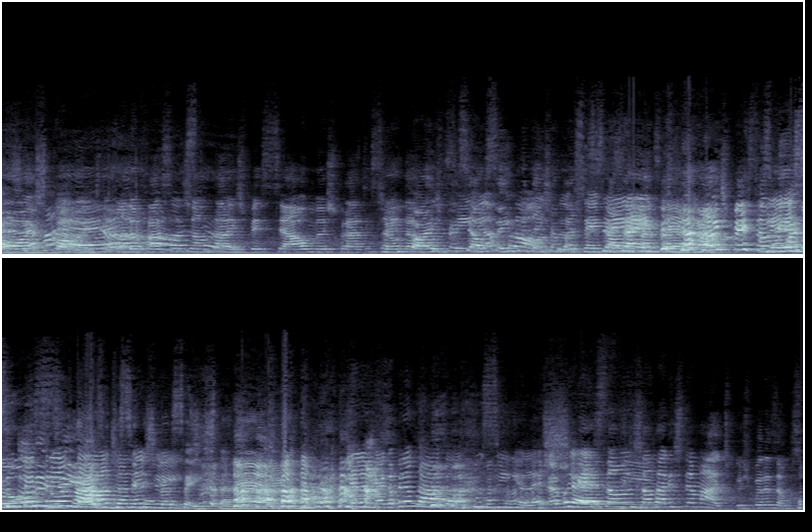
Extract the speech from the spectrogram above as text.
Pode, pode. É. Quando eu faço Nossa. jantar especial, meus pratos saem da Jantar cozinha especial, sempre tem prontos. jantar Sempre especial. tem. Sempre. Não E ela é super prendada, de né, segunda a gente? sexta, É. E ela é mega prendada, ela cozinha, ela é É porque são chefe. jantares temáticos, por exemplo. Se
